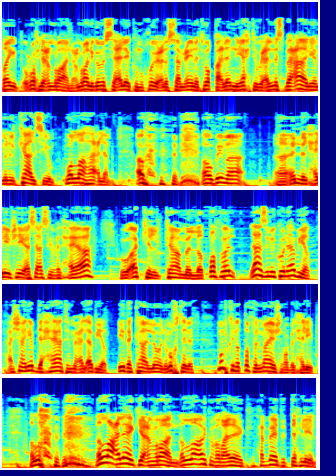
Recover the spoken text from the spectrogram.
طيب نروح لعمران. عمران يقول مسي عليكم أخوي على السامعين. أتوقع لأني يحتوي على نسبة عالية من الكالسيوم. والله أعلم. أو أو بما آه، إن الحليب شيء أساسي في الحياة وأكل كامل للطفل لازم يكون أبيض عشان يبدأ حياته مع الأبيض. إذا كان لونه مختلف ممكن الطفل ما يشرب الحليب. الله الله عليك يا عمران. الله أكبر عليك. حبيت التحليل.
